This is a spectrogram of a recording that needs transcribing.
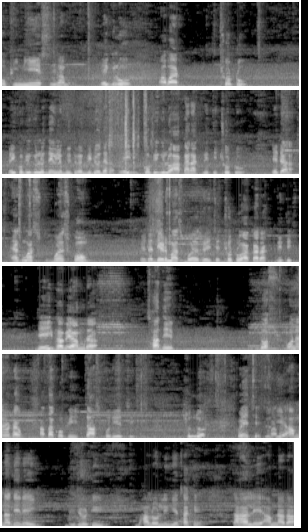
কপি নিয়ে এসেছিলাম। এগুলো আবার ছোট। এই কপিগুলো দেখলে বুঝতে পারবে, ভিডিও দেখা এই কপিগুলো আকার আকৃতি ছোট। এটা এক মাস বয়স কম। এটা দেড় মাস বয়স হয়েছে, ছোট আকার আকৃতি যে এইভাবে আমরা ছাদে দশ পনেরোটা পাতাকপি চাষ করিয়েছি। সুন্দর হয়েছে। যদি আপনাদের এই ভিডিওটি ভালো লেগে থাকে, তাহলে আপনারা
